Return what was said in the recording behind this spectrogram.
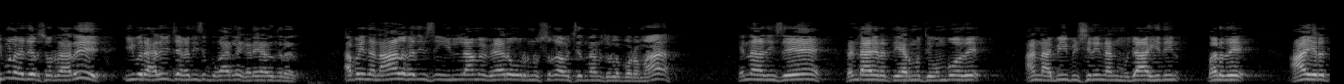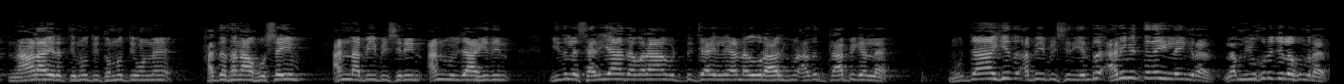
இப்னு ஹஜர் சொல்றாரு இவர் அறிவிச்ச ஹதீஸ் புகார்ல கிடையாதுங்கிறார். அப்ப இந்த நாலு ஹதீஸும் இல்லாம வேற ஒரு நுசுகா வச்சிருந்தான்னு சொல்ல போறோமா? என்ன ஹதீஸ்? ரெண்டாயிரத்தி இருநூத்தி ஒன்பது அன் அபி பிஷ்ரின் அன் முஜாஹிதீன் வருது. ஆயிரத்தி நாலாயிரத்தி நூத்தி தொண்ணூத்தி ஒன்னு ஹத்தசனா ஹுசைம் அன் அபி பிஷ்ரின் அன் முஜாஹிதீன் இதுல சரியா தவறா விட்டுச்சா இல்லையான்னு அது ஒரு ஆர்குமெண்ட் அது டாபிக் அல்ல. முஜாஹித் அபி பிஷ்ரி என்று அறிவித்ததே இல்லைங்கிறார். லம் யுஹ்ரிஜ் லகுங்கிறார்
